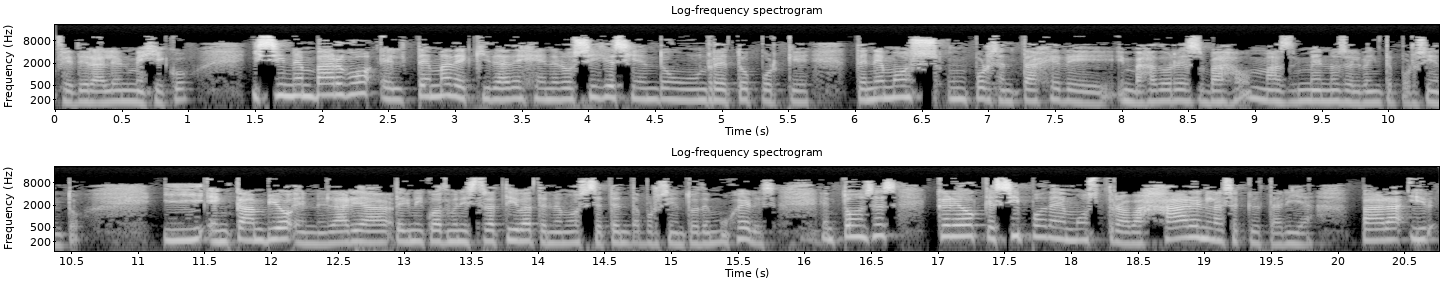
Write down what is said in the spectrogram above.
Federal en México. Y sin embargo, el tema de equidad de género sigue siendo un reto porque tenemos un porcentaje de embajadores bajo, más o menos del 20%. Y en cambio, en el área técnico-administrativa tenemos 70% de mujeres. Entonces, creo que sí podemos trabajar en la Secretaría para ir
